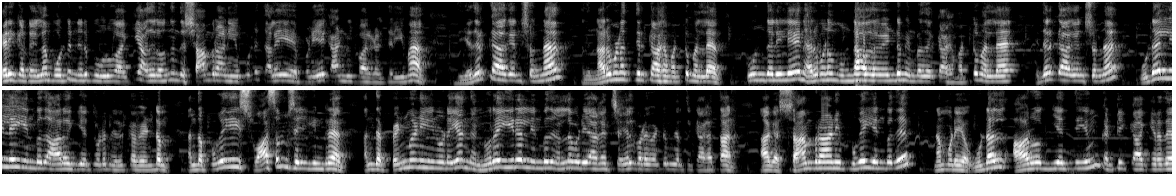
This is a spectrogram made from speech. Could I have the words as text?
கறிக்கட்டை எல்லாம் போட்டு நெருப்பு உருவாக்கி அதுல வந்து இந்த சாம்பிராணியை போட்டு தலையை அப்படியே காண்பிப்பார்கள் தெரியுமா? அது எதற்காகன்னு சொன்னா அது நறுமணத்திற்காக மட்டுமல்ல கூந்தலிலே நறுமணம் உண்டாவத வேண்டும் என்பதற்காக மட்டுமல்ல. எதற்காகன்னு சொன்னா உடல்நிலை என்பது ஆரோக்கியத்துடன் இருக்க வேண்டும். அந்த புகையை சுவாசம் செய்கின்ற அந்த பெண்மணியினுடைய அந்த நுரையீரல் என்பது நல்லபடியாக செயல்பட வேண்டும்ங்கிறதுக்காகத்தான் ஆக சாம்பிராணி புகை என்பது நம்முடைய உடல் ஆரோக்கியத்தையும் கட்டி காக்கிறது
